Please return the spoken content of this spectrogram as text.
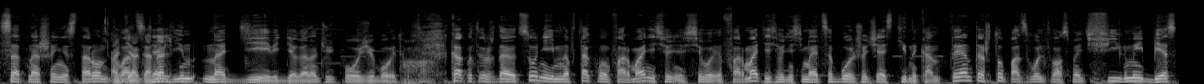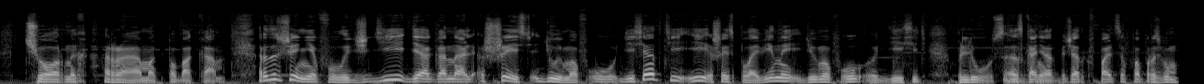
соотношение сторон А 21 на 9. Диагональ чуть позже будет. Как утверждают Sony, именно в таком формате сегодня, сего- формате сегодня снимается большая часть киноконтента, что позволит вам смотреть фильмы без черных рамок по бокам. Разрешение Full HD, диагональ 6 дюймов у десятки и 6,5 дюймов у 10 плюс. Сканер отпечатков пальцев по просьбам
